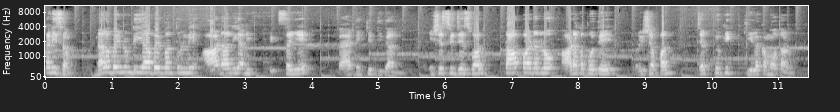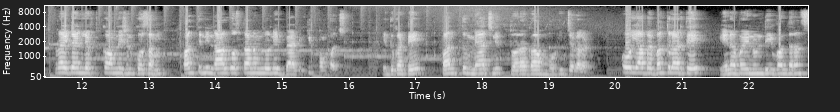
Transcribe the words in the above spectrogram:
కనీసం నలభై నుండి యాభై బంతుల్ని ఆడాలి అని ఫిక్స్ అయ్యే బ్యాటింగ్కి దిగాను దిగాలి. యశస్వి జైస్వాల్ టాప్ ఆర్డర్లో ఆడకపోతే రిషబ్ పంత్ జట్టుకి కీలకమవుతాడు. రైట్ అండ్ లెఫ్ట్ కాంబినేషన్ కోసం పంత్ని నాలుగో స్థానంలోనే బ్యాటింగ్కి పంపచ్చు. ఎందుకంటే పంత్ మ్యాచ్ని త్వరగా ముగించగలడు. ఓ యాభై బంతులు ఆడితే ఎనభై నుండి వంద రన్స్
